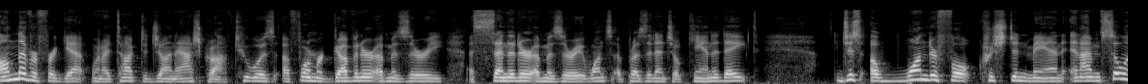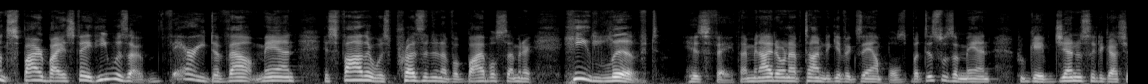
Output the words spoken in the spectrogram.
I'll never forget when I talked to John Ashcroft, who was a former governor of Missouri, a senator of Missouri, once a presidential candidate. Just a wonderful Christian man, and I'm so inspired by his faith. He was a very devout man. His father was president of a Bible seminary. He lived his faith. I mean, I don't have time to give examples, but this was a man who gave generously to church.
